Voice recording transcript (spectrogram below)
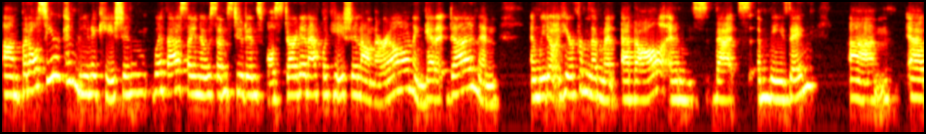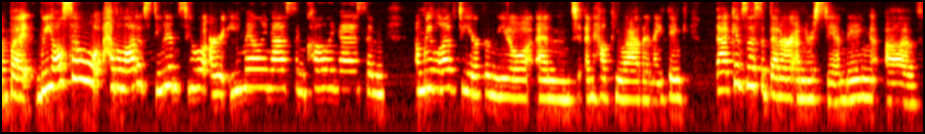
Um, but also your communication with us. I know some students will start an application on their own and get it done, and and we don't hear from them at, at all, and that's amazing. Um, uh, but we also have a lot of students who are emailing us and calling us, and and we love to hear from you and and help you out. And I think that gives us a better understanding of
